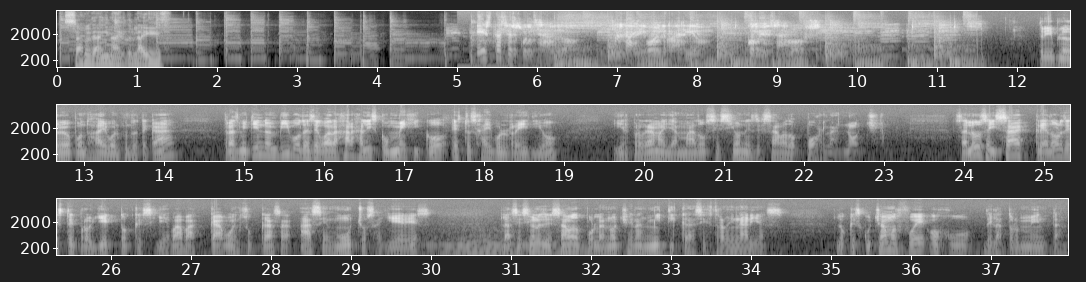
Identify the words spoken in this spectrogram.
Saturday Night Live. Estás escuchando Highball Radio. Comenzamos. www.highball.tk transmitiendo en vivo desde Guadalajara, Jalisco, México. Esto es Highball Radio y el programa llamado Sesiones de sábado por la noche. Saludos a Isaac, creador de este proyecto que se llevaba a cabo en su casa hace muchos ayeres. Las sesiones de sábado por la noche eran míticas y extraordinarias. Lo que escuchamos fue Ojo de la Tormenta.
